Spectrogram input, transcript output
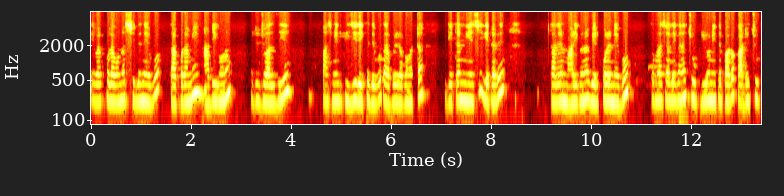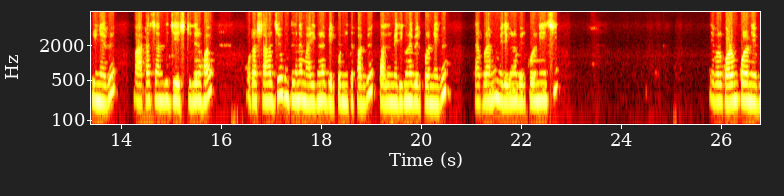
এবার খোলাগুলো ছিলে নেব। তারপর আমি আটিগুলো একটু জল দিয়ে পাঁচ মিনিট ভিজিয়ে রেখে দেবো। তারপর এরকম একটা গেটার নিয়েছি। গেটারে তালের মাড়িগুলো বের করে নেব। তোমরা চাইলে এখানে চুপড়িও নিতে পারো। কাঠের চুপড়ি নেবে বা আটা চানলি যে স্টিলের হয় ওটার সাহায্যেও কিন্তু এখানে মেরিগোনা বের করে নিতে পারবে। তাহলে মেরিগোনা বের করে নেবে। তারপর আমি মেরিগোনা বের করে নিয়েছি। এবার গরম করে নেব।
